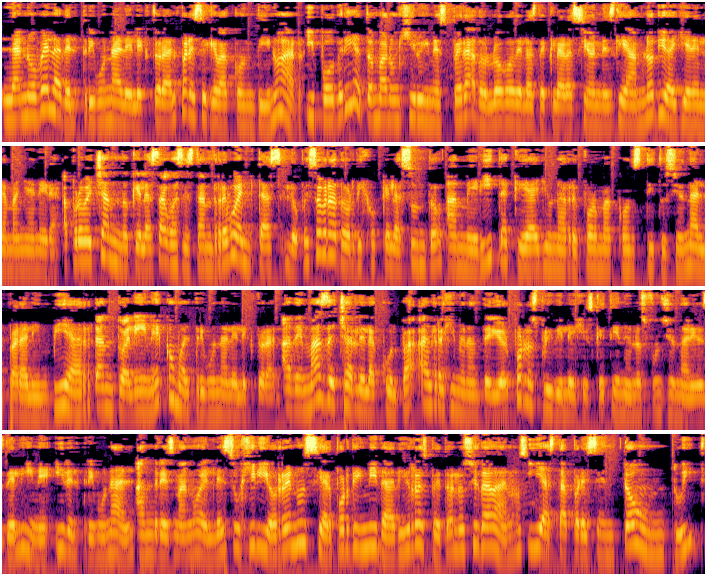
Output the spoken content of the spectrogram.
La novela del Tribunal Electoral parece que va a continuar y podría tomar un giro inesperado luego de las declaraciones que AMLO dio ayer en la mañanera. Aprovechando que las aguas están revueltas, López Obrador dijo que el asunto amerita que haya una reforma constitucional para limpiar tanto al INE como al Tribunal Electoral, además de echarle la culpa al régimen anterior por los privilegios que tienen los funcionarios del INE y del Tribunal. Andrés Manuel le sugirió renunciar por dignidad y respeto a los ciudadanos y hasta presentó un tuit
